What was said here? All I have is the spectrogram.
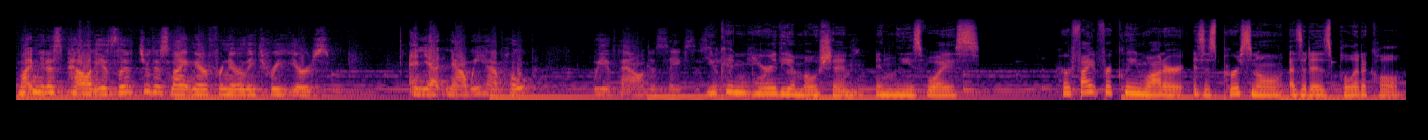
My municipality has lived through this nightmare for nearly three years, and yet now we have hope. We have found a safe, You can hear the emotion in Lee's voice. Her fight for clean water is as personal as it is political.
